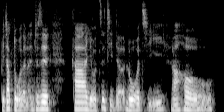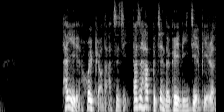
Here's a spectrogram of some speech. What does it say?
比较多的人，就是他有自己的逻辑，然后。他也会表达自己，但是他不见得可以理解别人。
